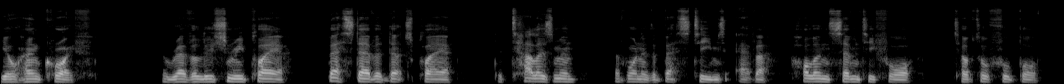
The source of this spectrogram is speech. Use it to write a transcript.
Johan Cruyff, a revolutionary player, best ever Dutch player, the talisman of one of the best teams ever, Holland 74, Total Football.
